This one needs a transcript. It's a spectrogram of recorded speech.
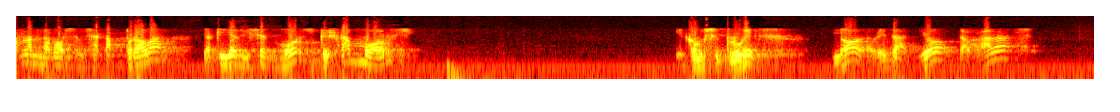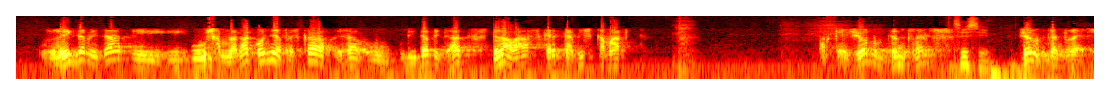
parlen de morts sense cap prova, i aquí hi ha 17 morts que estan morts, i com si plogués. Jo, de veritat, jo, de vegades, us ho dic de veritat, i, i us semblarà conya, però és que és, ho dic de veritat, jo de vegades crec que visc a Mart. Perquè jo no entenc res. Sí, sí. Jo no entenc res.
